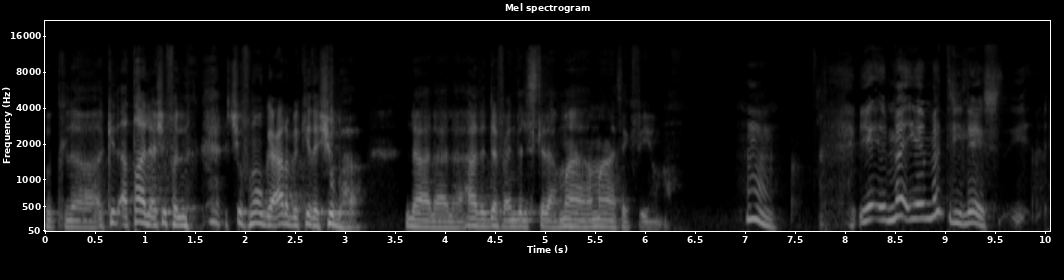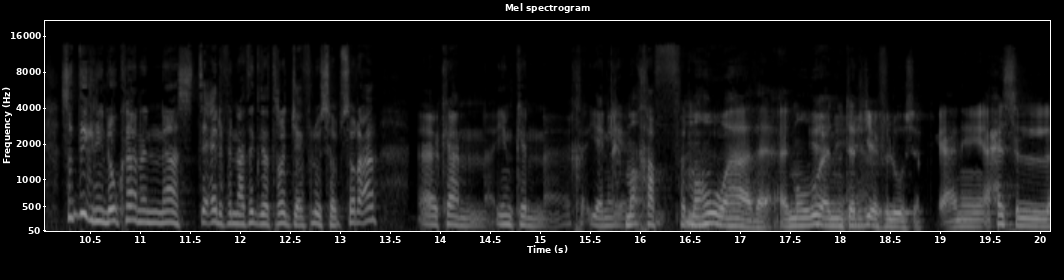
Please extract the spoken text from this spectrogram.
قلت لا كذا أطالع أشوف ال... أشوف موقع عربي كذا شبهة. لا لا لا هذا الدفع عند الاستلام ما ما أثق فيهم. ما ما أدري ليش. صدقني لو كان الناس تعرف إنها تقدر ترجع فلوسها بسرعة آه، كان يمكن يعني ما خف ما هو هذا الموضوع يعني- انه ترجيع فلوسك. يعني أحس ال-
